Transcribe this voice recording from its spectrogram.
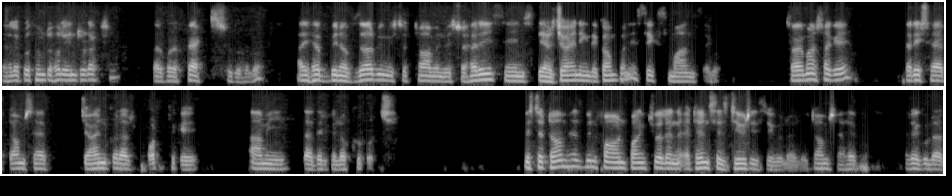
তাহলে প্রথমটা হলো ইন্ট্রোডাকশন তারপরে ফ্যাক্ট শুরু হলো। I have been observing mister Tom and mister Harry since they are joining the company six month আগে ছয় মাস আগে হ্যারি সাহেব টম সাহেব জয়েন করার পর থেকে আমি তাদেরকে লক্ষ্য করছি। Mister Tom has been found punctual and attends his duties regularly Tom সাহেব রেগুলার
